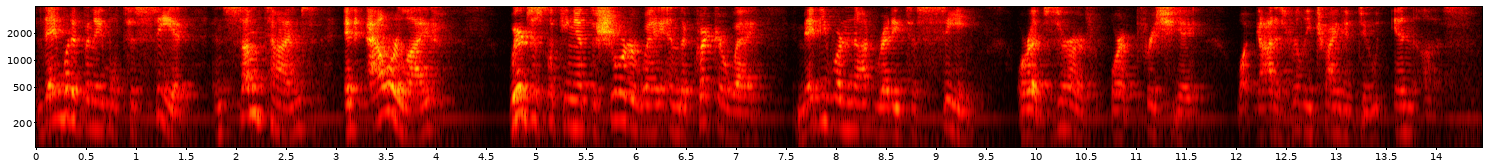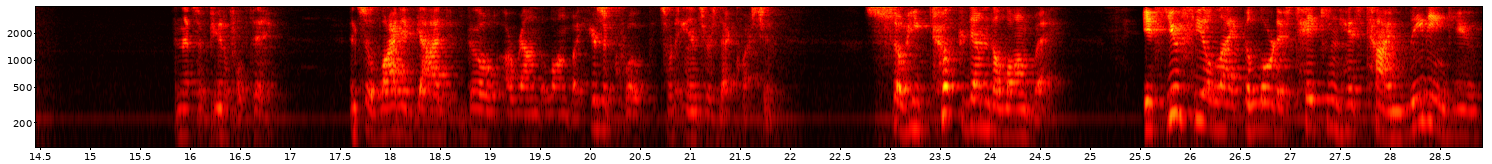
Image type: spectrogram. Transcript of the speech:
they would have been able to see it. And sometimes in our life, we're just looking at the shorter way and the quicker way. Maybe we're not ready to see or observe or appreciate what God is really trying to do in us. And that's a beautiful thing. And so, why did God go around the long way? Here's a quote that sort of answers that question. So, He took them the long way. If you feel like the Lord is taking His time leading you,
